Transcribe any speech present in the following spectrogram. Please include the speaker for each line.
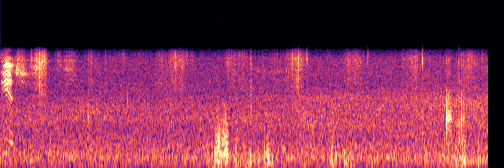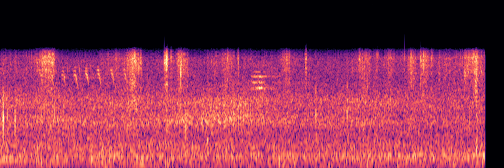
Speaker 1: Beijo!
